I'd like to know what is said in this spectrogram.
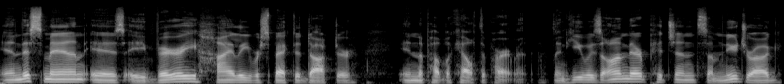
And this man is a very highly respected doctor in the public health department. And he was on there pitching some new drug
